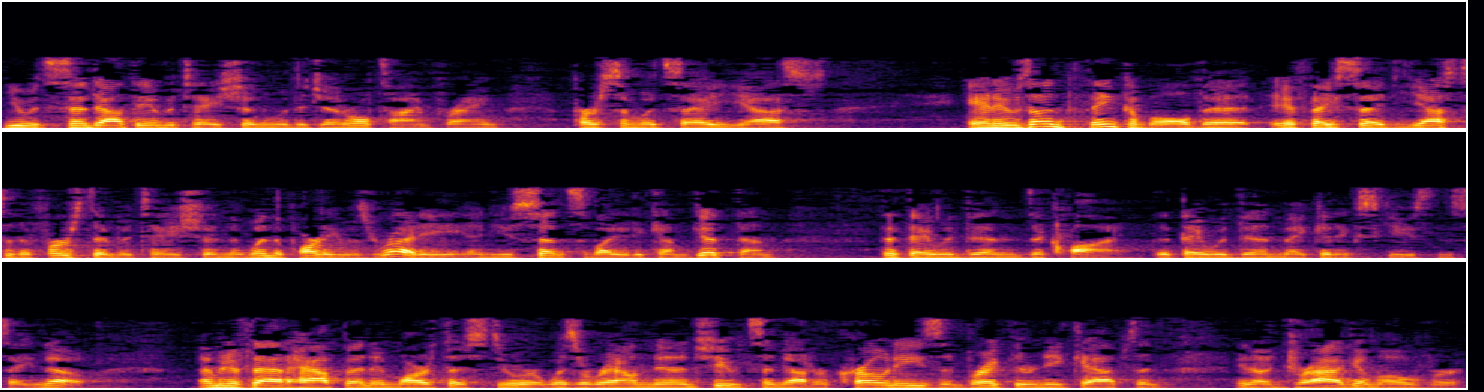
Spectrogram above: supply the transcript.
you would send out the invitation with a general time frame. Person would say yes. And it was unthinkable that if they said yes to the first invitation, that when the party was ready and you sent somebody to come get them, that they would then decline, that they would then make an excuse and say no. I mean, if that happened and Martha Stewart was around then, she would send out her cronies and break their kneecaps and, you know, drag them over.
